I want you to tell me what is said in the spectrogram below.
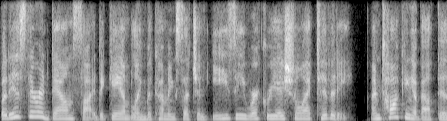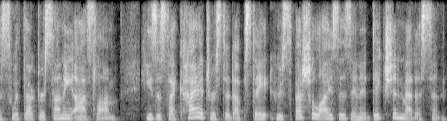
But is there a downside to gambling becoming such an easy recreational activity? I'm talking about this with Dr. Sunny Aslam. He's a psychiatrist at Upstate who specializes in addiction medicine.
